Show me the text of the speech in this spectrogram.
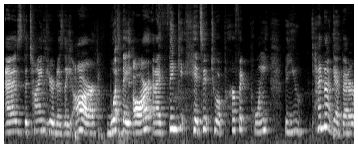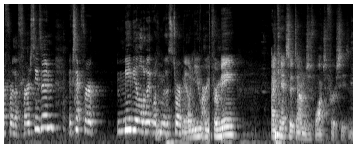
as the time period as they are what they are and i think it hits it to a perfect point that you cannot get better for the first season except for maybe a little bit with the story when you re- for me, I can't sit down and just watch the first season.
